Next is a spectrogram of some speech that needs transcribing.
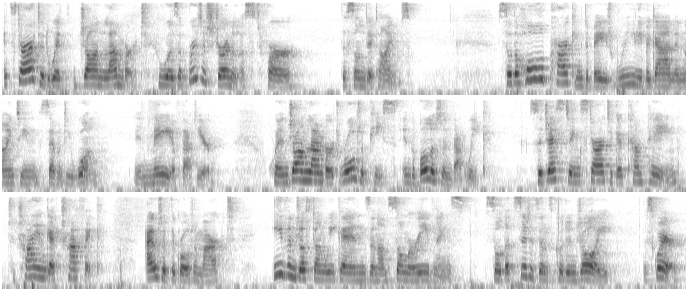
it started with John Lambert, who was a British journalist for the Sunday Times. So the whole parking debate really began in 1971, in May of that year, when John Lambert wrote a piece in the Bulletin that week, suggesting starting a campaign to try and get traffic out of the Grote Markt, even just on weekends and on summer evenings, so that citizens could enjoy the square.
